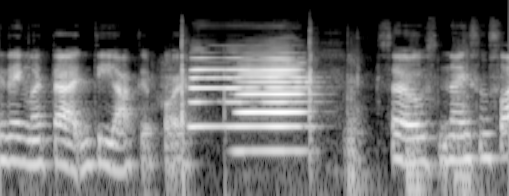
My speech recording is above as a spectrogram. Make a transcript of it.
Ending with that D octave chord. So nice and slow.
